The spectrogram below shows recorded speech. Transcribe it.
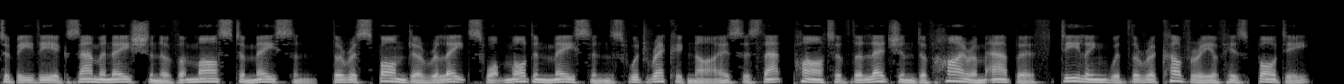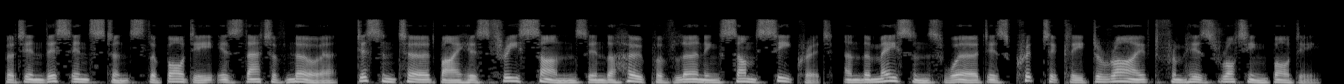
to be the examination of a master mason, the responder relates what modern masons would recognize as that part of the legend of Hiram Abiff dealing with the recovery of his body, but in this instance the body is that of Noah, disinterred by his three sons in the hope of learning some secret, and the mason's word is cryptically derived from his rotting body.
